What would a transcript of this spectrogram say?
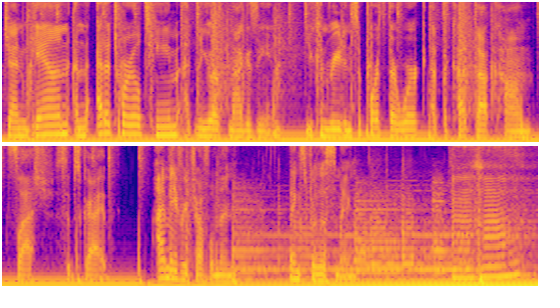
Jen Gann, and the editorial team at New York Magazine. You can read and support their work at thecut.com slash subscribe. I'm Avery Trufelman. Thanks for listening. Mm-hmm.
